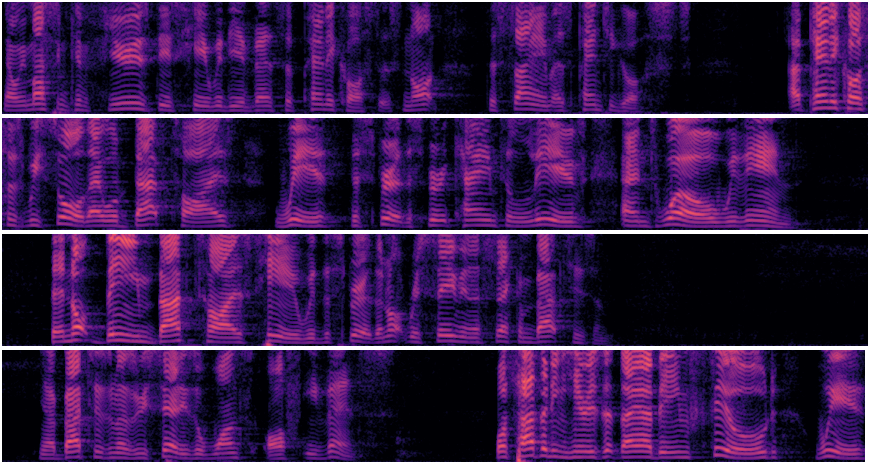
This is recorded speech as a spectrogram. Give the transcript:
Now, we mustn't confuse this here with the events of Pentecost. It's not the same as Pentecost. At Pentecost, as we saw, they were baptized with the Spirit. The Spirit came to live and dwell within. They're not being baptized here with the Spirit, they're not receiving a second baptism. Know, baptism, as we said, is a once off event. What's happening here is that they are being filled with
